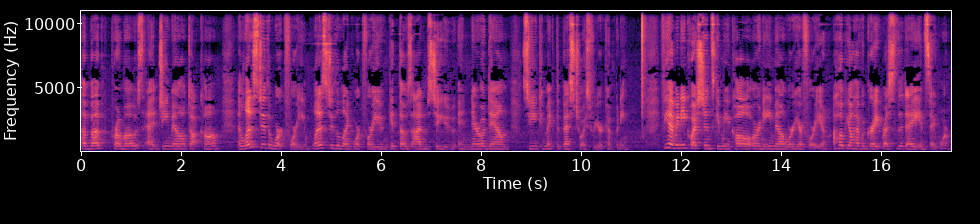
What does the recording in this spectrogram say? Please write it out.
hubbubpromos at gmail.com and let us do the work for you. Let us do the legwork for you and get those items to you and narrow down so you can make the best choice for your company. If you have any questions, give me a call or an email. We're here for you. I hope y'all have a great rest of the day and stay warm.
